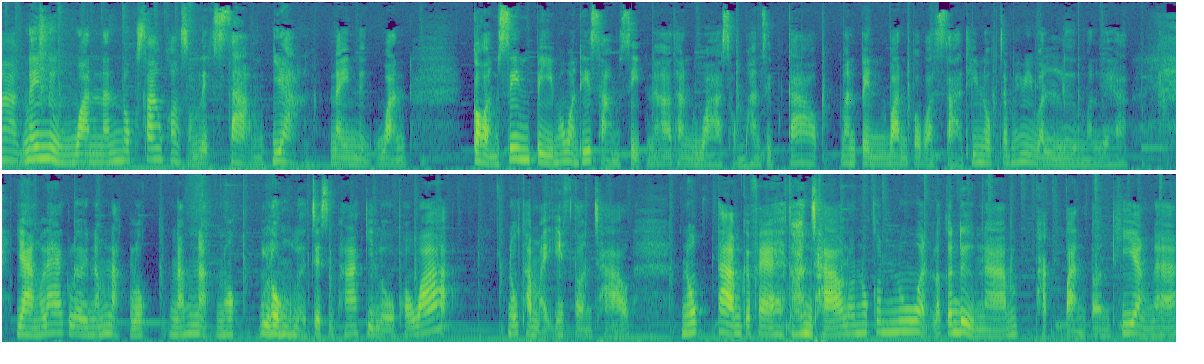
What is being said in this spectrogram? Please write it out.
มาก ๆ ใน 1 วันนั้นนกสร้างความสำเร็จ 3 อย่างใน 1 วัน ก่อนสิ้นปีเมื่อวันที่ 30 นะคะธันวา 2019 มันเป็นวันประวัติศาสตร์ที่นกจะไม่มีวันลืมมันเลยค่ะ อย่างแรกเลยน้ำหนักลกน้ำหนักนกลงเหลือ 75 กิโล เพราะว่านกทำ IF ตอนเช้านกทานกาแฟตอนเช้าแล้วนกก็นวด แล้วก็ดื่มน้ำผักปั่นตอนเที่ยงนะคะ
